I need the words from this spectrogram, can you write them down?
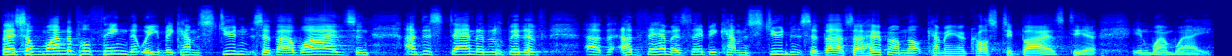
But it's a wonderful thing that we become students of our wives and understand a little bit of, of, of, them as they become students of us. I hope I'm not coming across too biased here in one way.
